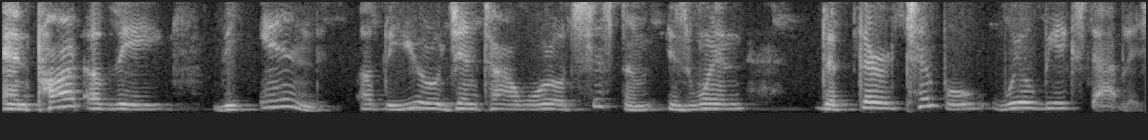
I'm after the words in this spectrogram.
and part of the the end of the Euro Gentile world system is when the third temple will be established.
